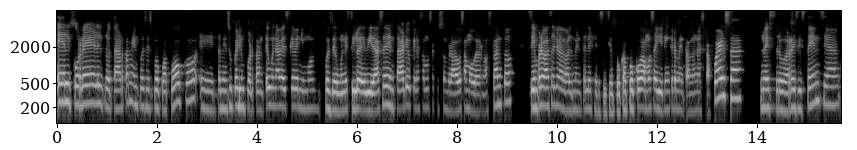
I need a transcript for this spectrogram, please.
El correr, el trotar también pues es poco a poco, eh, también súper importante una vez que venimos pues de un estilo de vida sedentario que no estamos acostumbrados a movernos tanto, siempre va a ser gradualmente el ejercicio, poco a poco vamos a ir incrementando nuestra fuerza, nuestra resistencia,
